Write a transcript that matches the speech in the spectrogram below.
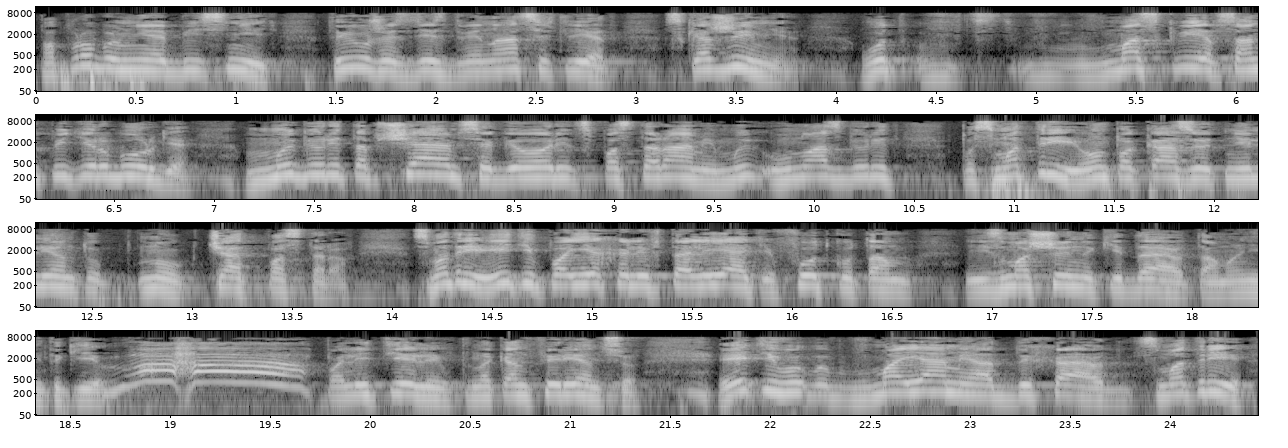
попробуй мне объяснить, ты уже здесь 12 лет, скажи мне, вот в, в Москве, в Санкт-Петербурге, мы, говорит, общаемся, говорит, с пасторами, мы, у нас, говорит, посмотри, он показывает мне ленту, ну, чат пасторов, смотри, эти поехали в Тольятти, фотку там из машины кидают, там они такие, ага, полетели на конференцию, эти в, в Майами отдыхают, смотри,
